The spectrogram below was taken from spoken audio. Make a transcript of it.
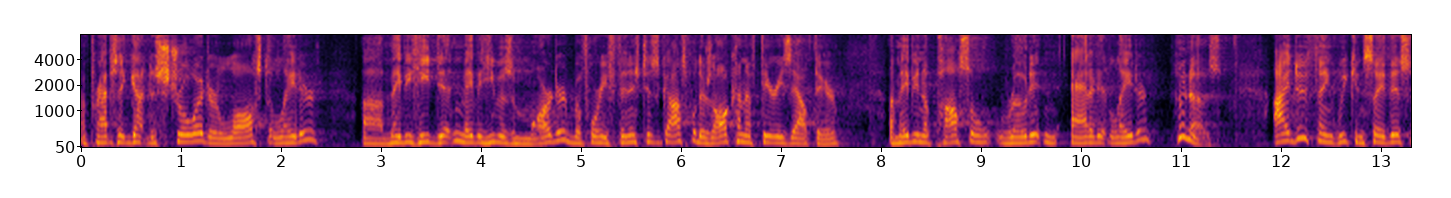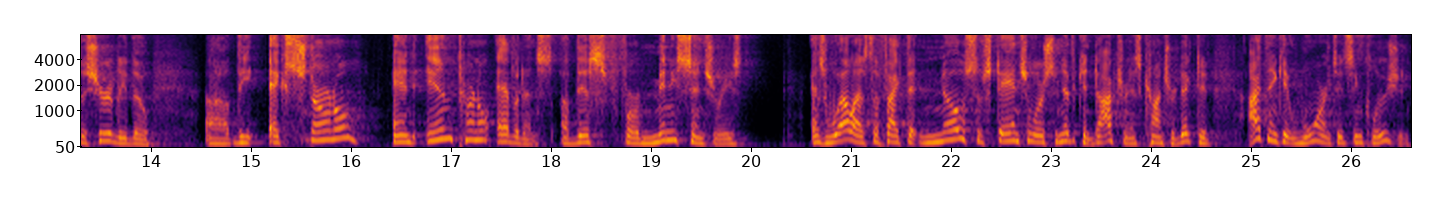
Uh, perhaps it got destroyed or lost later. Uh, maybe he didn't. Maybe he was martyred before he finished his gospel. There's all kind of theories out there. Uh, maybe an apostle wrote it and added it later. Who knows? I do think we can say this assuredly, though. Uh, the external and internal evidence of this for many centuries, as well as the fact that no substantial or significant doctrine is contradicted, I think it warrants its inclusion.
